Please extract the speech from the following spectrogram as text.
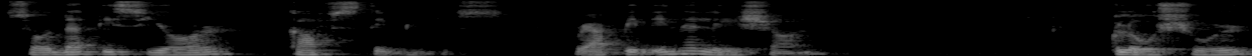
so that is your cough stimulus. Rapid inhalation, closure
